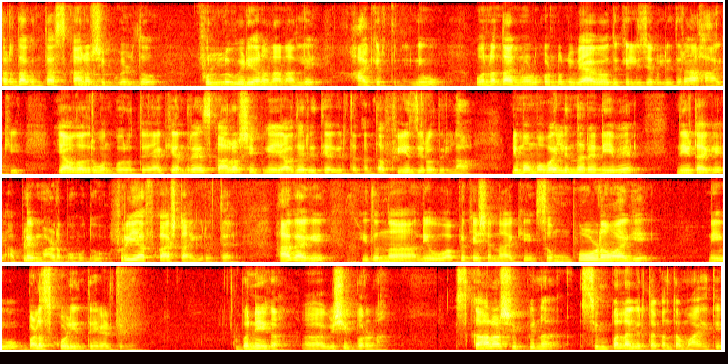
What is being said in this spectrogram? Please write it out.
ಥರದಾದಂಥ ಸ್ಕಾಲರ್ಶಿಪ್ಗಳದ್ದು ಫುಲ್ಲು ವೀಡಿಯೋನ ನಾನು ಅಲ್ಲಿ ಹಾಕಿರ್ತೀನಿ. ನೀವು ಒಂದೊಂದಾಗಿ ನೋಡಿಕೊಂಡು ನೀವು ಯಾವ್ಯಾವುದಕ್ಕೆ ಎಲಿಜಿಬಲ್ ಇದ್ದೀರಾ ಹಾಕಿ ಯಾವುದಾದ್ರೂ ಒಂದು ಬರುತ್ತೆ. ಯಾಕೆ ಅಂದರೆ ಸ್ಕಾಲರ್ಶಿಪ್ಗೆ ಯಾವುದೇ ರೀತಿಯಾಗಿರ್ತಕ್ಕಂಥ ಫೀಸ್ ಇರೋದಿಲ್ಲ. ನಿಮ್ಮ ಮೊಬೈಲಿಂದನೇ ನೀವೇ ನೀಟಾಗಿ ಅಪ್ಲೈ ಮಾಡಬಹುದು. ಫ್ರೀ ಆಫ್ ಕಾಸ್ಟ್ ಆಗಿರುತ್ತೆ. ಹಾಗಾಗಿ ಇದನ್ನು ನೀವು ಅಪ್ಲಿಕೇಶನ್ ಹಾಕಿ ಸಂಪೂರ್ಣವಾಗಿ ನೀವು ಬಳಸ್ಕೊಳ್ಳಿ ಅಂತ ಹೇಳ್ತೀನಿ. ಬನ್ನಿ ಈಗ ವಿಷಯಕ್ಕೆ ಬರೋಣ. ಸ್ಕಾಲರ್ಶಿಪ್ಪಿನ ಸಿಂಪಲ್ ಆಗಿರ್ತಕ್ಕಂಥ ಮಾಹಿತಿ,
